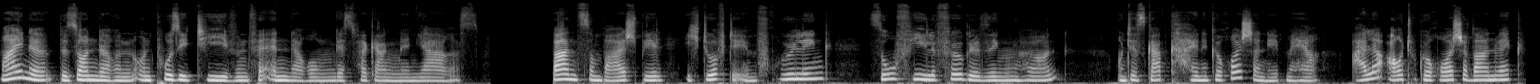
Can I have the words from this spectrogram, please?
Meine besonderen und positiven Veränderungen des vergangenen Jahres waren zum Beispiel, ich durfte im Frühling so viele Vögel singen hören und es gab keine Geräusche nebenher. Alle Autogeräusche waren weg.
